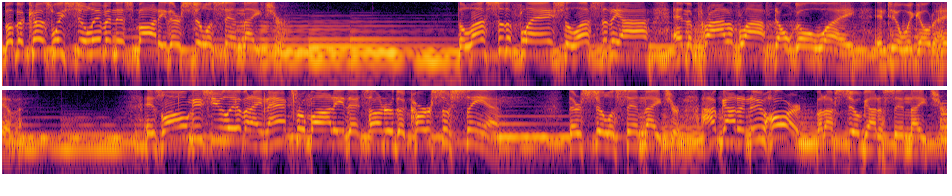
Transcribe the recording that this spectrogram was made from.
but because we still live in this body, there's still a sin nature. The lust of the flesh, the lust of the eye, and the pride of life don't go away until we go to heaven. As long as you live in a natural body that's under the curse of sin, there's still a sin nature. I've got a new heart, but I've still got a sin nature.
